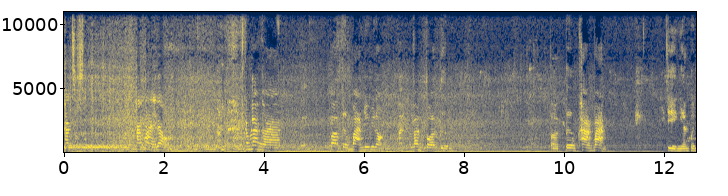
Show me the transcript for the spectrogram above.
คัดสุดๆคัดมาให้แล้วกำลังอ่าต่อเติมบ้านอยู่พี่น้องนะกำลังต่อเติม ต่อเติมข้างบ้าน เจเงียนเพิ่น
